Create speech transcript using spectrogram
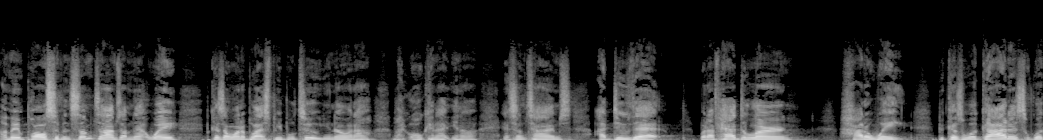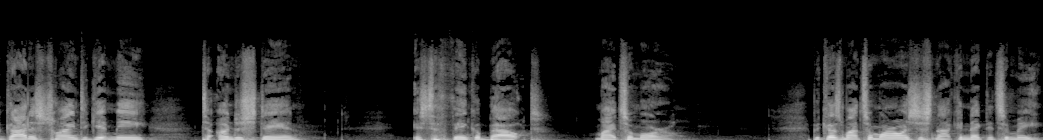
I'm impulsive, and sometimes I'm that way because I want to bless people too, you know. And I'm like, oh, can I, you know? And sometimes I do that, but I've had to learn how to wait because what God is, what God is trying to get me to understand is to think about my tomorrow, because my tomorrow is just not connected to me,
